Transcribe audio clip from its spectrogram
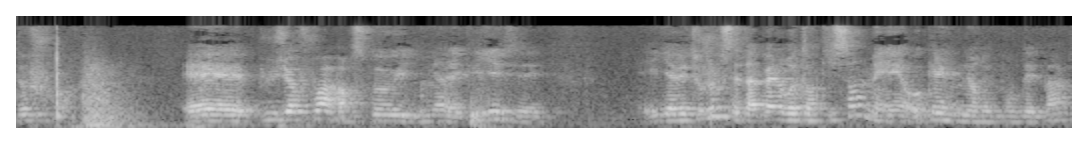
deux fois, et plusieurs fois parce qu'il venait à l'église il y avait toujours cet appel retentissant mais auquel il ne répondait pas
